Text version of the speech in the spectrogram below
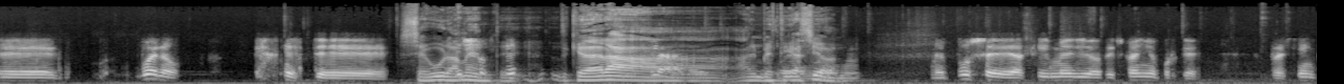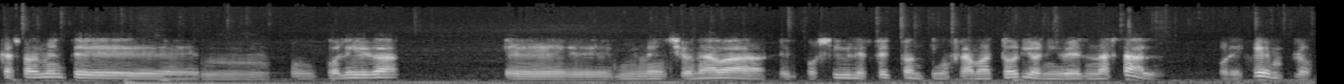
Eh, bueno, este, Seguramente, quedará a investigación. me puse así medio risueño porque recién casualmente mm, un colega eh, mencionaba el posible efecto antiinflamatorio a nivel nasal, por ejemplo.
